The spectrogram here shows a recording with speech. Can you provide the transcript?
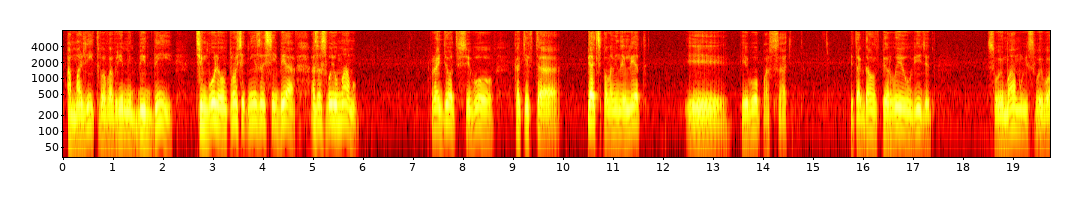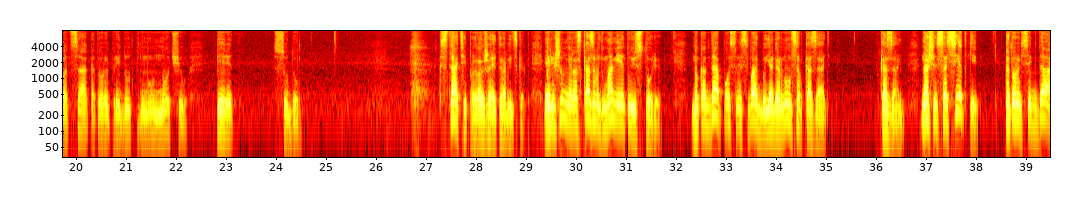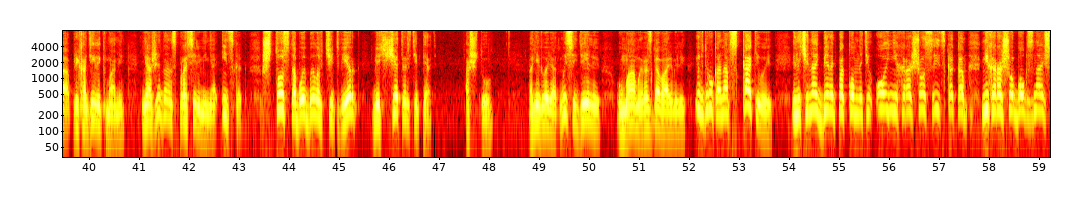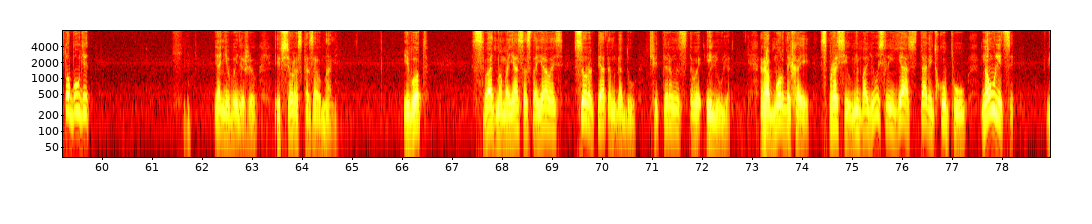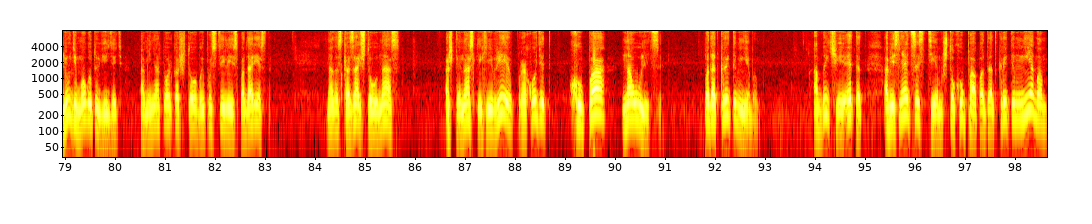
А молитва во время беды, тем более он просит не за себя, а за свою маму. Пройдет всего каких-то пять с половиной лет, и его посадят. И тогда он впервые увидит свою маму и своего отца, которые придут к нему ночью перед судом. Кстати, продолжает Равицкак, я решил не рассказывать маме эту историю. Но когда после свадьбы я вернулся в Казань, в Казань, наши соседки, которые всегда приходили к маме, неожиданно спросили меня, Ицкак, что с тобой было в четверг без четверти пять. А что? Они говорят, мы сидели у мамы, разговаривали, и вдруг она вскакивает и начинает бегать по комнате. Ой, нехорошо с Ицкаком, нехорошо, Бог знает, что будет. Я не выдержал и все рассказал маме. И вот свадьба моя состоялась в в 45 году, 14 июля. Раб Мордыхай спросил, не боюсь ли я ставить хупу на улице? Люди могут увидеть, а меня только что выпустили из-под ареста. Надо сказать, что у нас, ашкенадских евреев, проходит хупа на улице, под открытым небом. Обычай этот объясняется с тем, что хупа под открытым небом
